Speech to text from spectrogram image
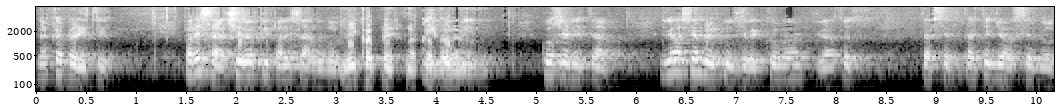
na kabely, ty 50 široký, 50 hluboký. Výkopy na kabely. Výkopy kořeny tam. Já jsem byl kluk z Venkova, já to, tak, se, tak ten dělal se mnou,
